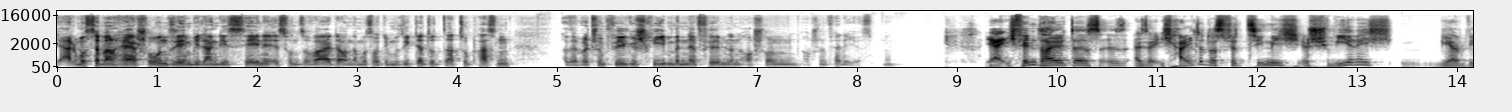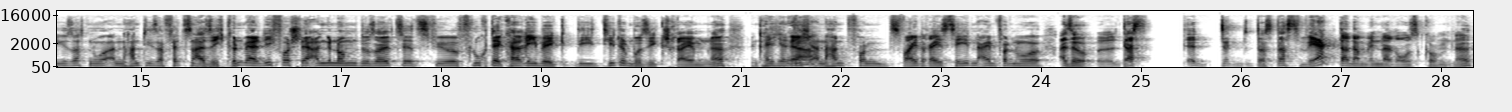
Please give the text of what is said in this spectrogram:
Ja, du musst aber nachher schon sehen, wie lang die Szene ist und so weiter. Und dann muss auch die Musik dazu, dazu passen. Also da wird schon viel geschrieben, wenn der Film dann auch schon, auch schon fertig ist. Ne? Ja, ich finde halt, das ist, also ich halte das für ziemlich schwierig, ja, wie gesagt, nur anhand dieser Fetzen. Also ich könnte mir halt nicht vorstellen, angenommen, du sollst jetzt für Fluch der Karibik die Titelmusik schreiben, ne? Dann kann ich ja, nicht Ja. anhand von zwei, drei Szenen einfach nur, also äh, das, äh, dass das Werk dann am Ende rauskommt, ne?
